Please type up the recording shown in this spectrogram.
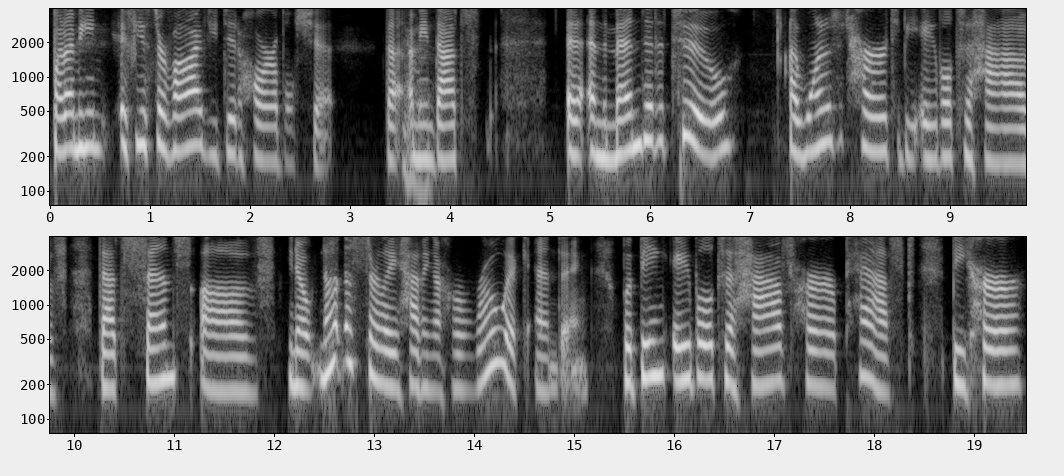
but I mean, if you survived, you did horrible shit. That, I mean, that's, a- and the men did it too. I wanted her to be able to have that sense of, you know, not necessarily having a heroic ending, but being able to have her past be her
